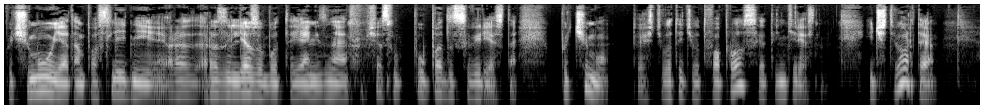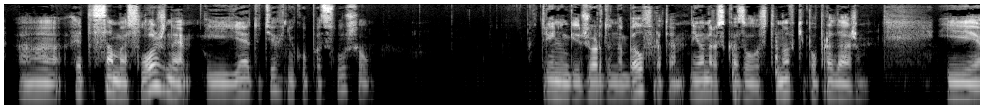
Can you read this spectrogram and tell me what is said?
почему я там последние разы лезу, будто я, не знаю, там, сейчас упаду с Эвереста. Почему? То есть вот эти вот вопросы, это интересно. И четвертое, а, это самое сложное, и я эту технику подслушал тренинге Джордана Белфорта, и он рассказывал установки по продажам. И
